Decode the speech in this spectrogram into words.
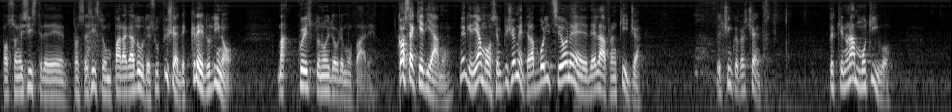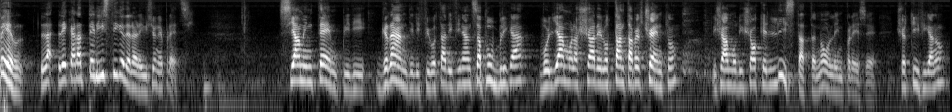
possa esistere un paracadute sufficiente, credo di no, ma questo noi dovremmo fare. Cosa chiediamo? Noi chiediamo semplicemente l'abolizione della franchigia del 5%, perché non ha motivo per la, le caratteristiche della revisione prezzi. Siamo in tempi di grandi difficoltà di finanza pubblica, vogliamo lasciare l'80% diciamo, di ciò che l'Istat, non le imprese, certificano?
